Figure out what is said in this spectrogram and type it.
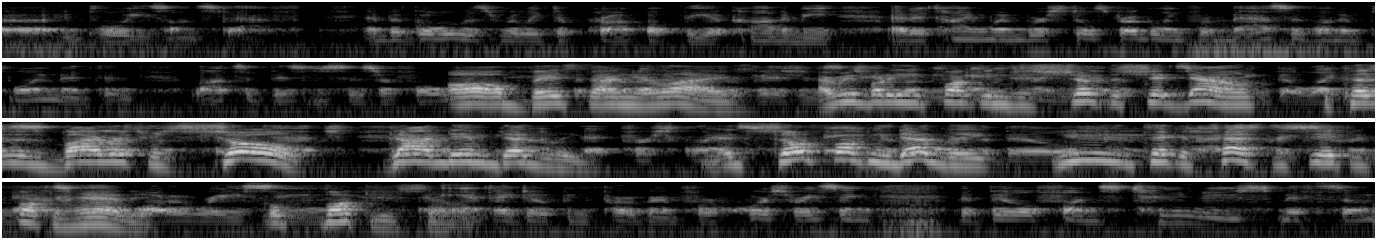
uh, employees on staff. And the goal is really to prop up the economy at a time when we're still struggling from massive unemployment and lots of businesses are folding. All based on your lies. Everybody too. I mean, fucking just shut the shit down like because this, this a lot of virus was so goddamn deadly. at first glance, It's so fucking deadly, point of the bill, you need to take a test to see if you fucking have it. Auto Go racing, fuck an anti-doping program for horse racing. The bill funds two new Smithsonian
